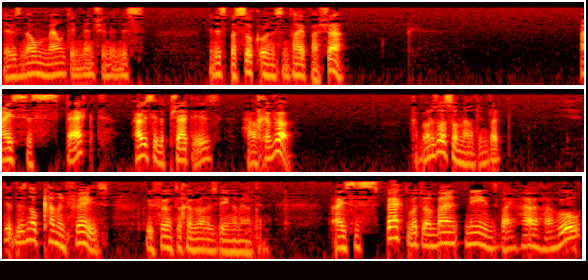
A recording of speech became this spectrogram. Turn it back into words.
There is no mountain mentioned in this in this pasuk or in this entire pasha. I suspect, obviously the pshat is Har Chevron. Chevron is also a mountain, but there's no common phrase referring to Chevron as being a mountain. I suspect what Ramban means by Har Hahu,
